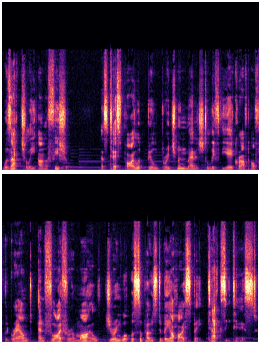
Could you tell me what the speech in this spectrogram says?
was actually unofficial as test pilot Bill Bridgeman managed to lift the aircraft off the ground and fly for a mile during what was supposed to be a high speed taxi test.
